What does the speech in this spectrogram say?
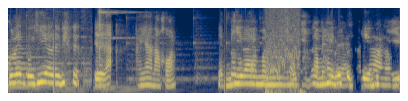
กูเล่นตัวเฮียอะไรเนี่ยเดี๋ยวละอายานาคอนเห็นที่ไรมันทำให้รู้สึกเกมเมื่อกี้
